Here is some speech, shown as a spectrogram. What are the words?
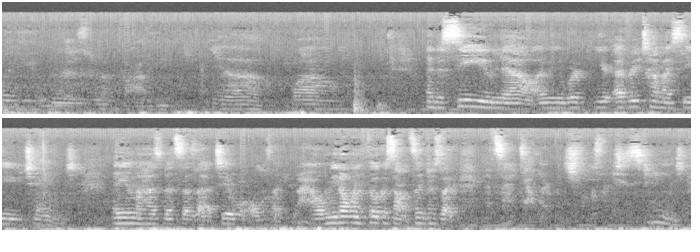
with you is the body. Yeah. Wow. And to see you now, I mean, we're every time I see you, change. And even my husband says that too. We're always like, wow. We don't want to focus on it. Sometimes like, let's not tell her, but she looks like she's changed.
